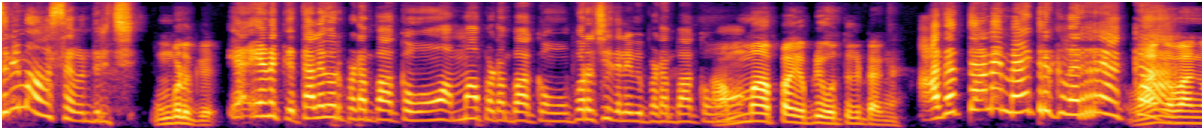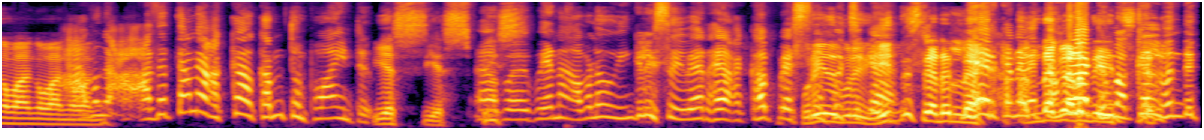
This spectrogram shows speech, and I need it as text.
சினிமா ஆசை வந்துருச்சு. உங்களுக்கு? எனக்கு தலைவர் படம் பார்க்கவும் அம்மா படம் பார்க்கவும் புரட்சி தலைவி படம் பார்க்கவும். அம்மா அப்பா எப்படி ஒத்துக்கிட்டாங்க? அதைத்தானே மேட்ருக்கு வர்றேன் அக்கா. வாங்க வாங்க வாங்க வாங்க வாங்க. அவங்க அதைத்தானே அக்கா come to point yes yes ஏன்னா அவ்வளவு இங்கிலீஷ் வேற அக்கா புரியுது புரியுது. பேச எயித்து ஸ்டாண்டர்ட்ல ஏற்கனவே தமிழ்நாட்டு மக்கள் வந்து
